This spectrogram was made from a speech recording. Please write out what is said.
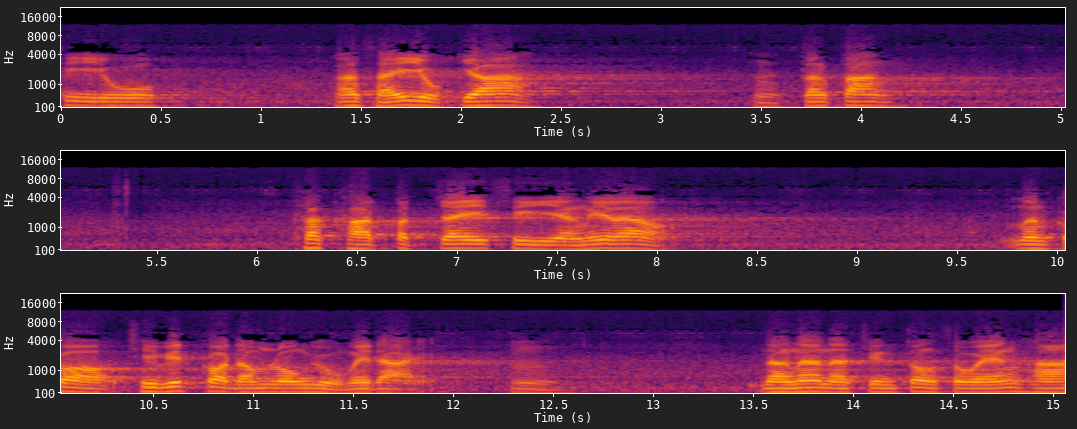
ที่อยู่ อาศัยหยุกยาต่าง ๆ ถ้าขาดปัจจัยสี่อย่างนี้แล้ว มันก็ชีวิตก็ดำรงอยู่ไม่ได้ อืม ดังนั้นนะจึงต้องแสวงหา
